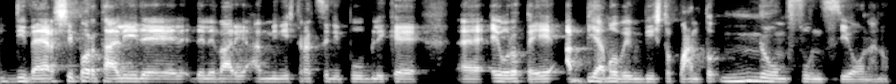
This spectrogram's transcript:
diversi portali de- delle varie amministrazioni pubbliche eh, europee, abbiamo ben visto quanto non funzionano.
